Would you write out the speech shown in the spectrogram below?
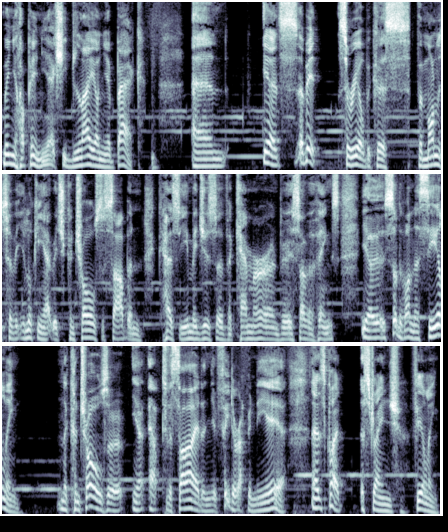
when you hop in, you actually lay on your back. And yeah, it's a bit surreal because the monitor that you're looking at, which controls the sub and has the images of a camera and various other things, you know, is sort of on the ceiling. And the controls are, you know, out to the side and your feet are up in the air. And it's quite a strange feeling.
